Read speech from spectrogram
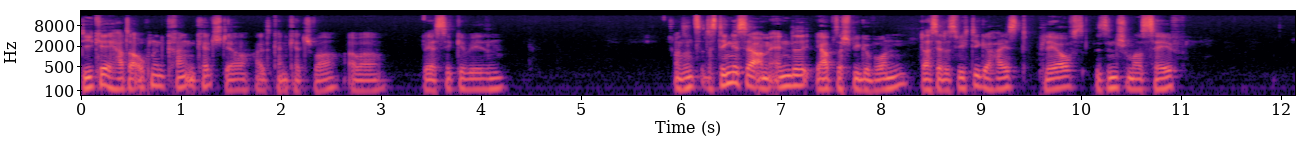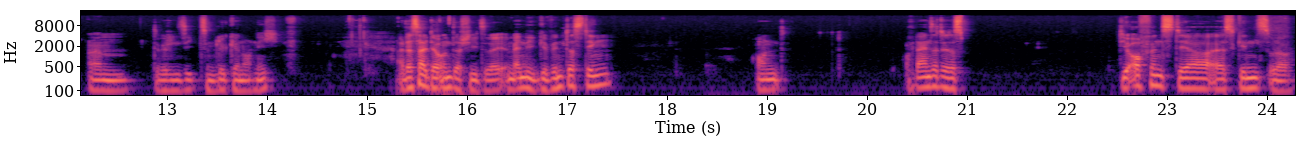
DK hatte auch einen kranken Catch, der halt kein Catch war, aber wäre sick gewesen. Ansonsten, das Ding ist ja am Ende, ihr habt das Spiel gewonnen. Das ist ja das Wichtige, heißt, Playoffs sind schon mal safe. Ähm, Division-Sieg zum Glück ja noch nicht. Aber das ist halt der Unterschied. So, am Ende gewinnt das Ding. Und auf der einen Seite das die Offense der äh, Skins oder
